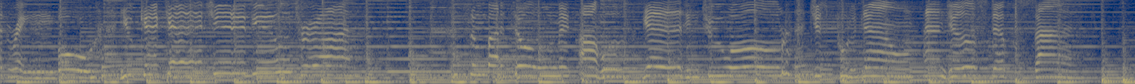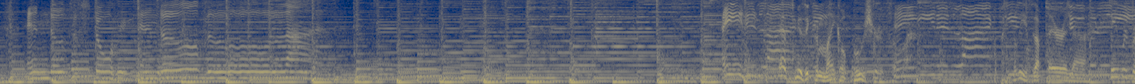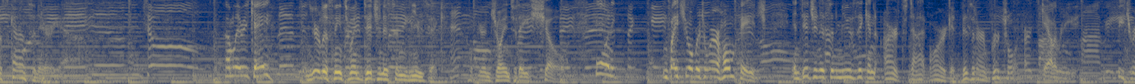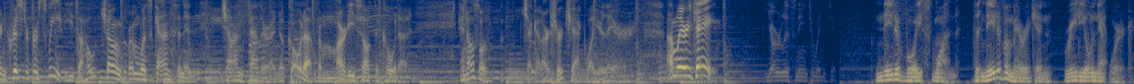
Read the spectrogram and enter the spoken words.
rainbow. You can't catch it if you try. Somebody told me I was getting too old. Just put it down and just step aside. End of the story, end of the line. That's music from Michael Boucher from uh, up there in the Hayward, Wisconsin area. I'm Larry Kay, and you're listening to Indigenous in Music. Hope you're enjoying today's show. Hey, I want to invite you over to our homepage, indigenousinmusicandarts.org, and visit our virtual art gallery featuring Christopher Sweet. He's a Ho Chunk from Wisconsin, and John Feather, a Nakota from Marty, South Dakota. And also, check out our shirt shack while you're there. I'm Larry Kay. You're listening to Native Voice One, the Native American Radio Network.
